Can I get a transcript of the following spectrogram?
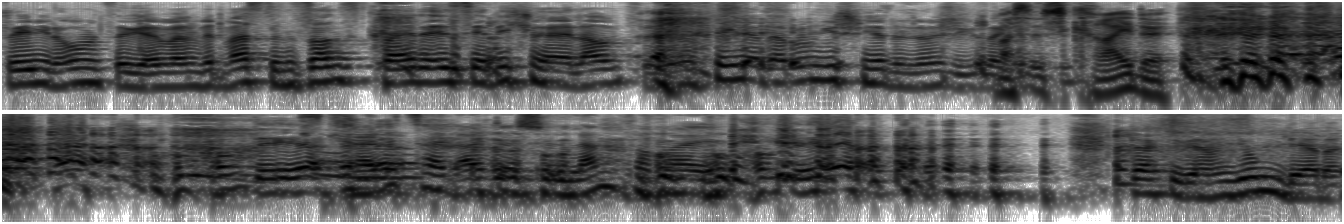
dreh mich um und sage, ja, mit was denn sonst Kreide ist ja nicht mehr erlaubt. Ich habe Finger da rumgeschmiert und dann habe ich gesagt, was ist Kreide? wo kommt der her? Das Kreidezeitalter ist schon lang vorbei. Wo, wo kommt der her? Ich dachte, wir haben einen jungen Lehrer.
